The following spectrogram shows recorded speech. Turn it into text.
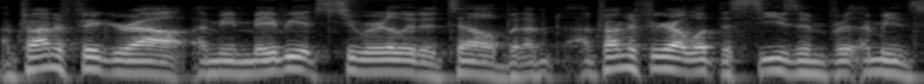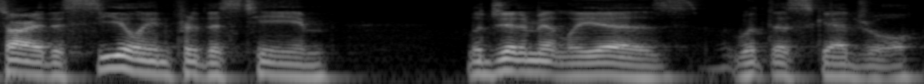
I'm trying to figure out. I mean, maybe it's too early to tell, but I'm I'm trying to figure out what the season for. I mean, sorry, the ceiling for this team legitimately is with this schedule.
